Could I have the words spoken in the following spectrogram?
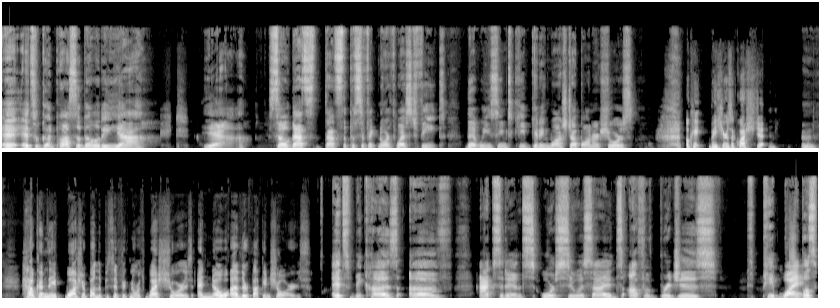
It, it's a good possibility, yeah. Yeah. So that's that's the Pacific Northwest feet that we seem to keep getting washed up on our shores. Okay, but here's a question. Mm. How come they wash up on the Pacific Northwest shores and no other fucking shores? It's because of accidents or suicides off of bridges. Pe-? People's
